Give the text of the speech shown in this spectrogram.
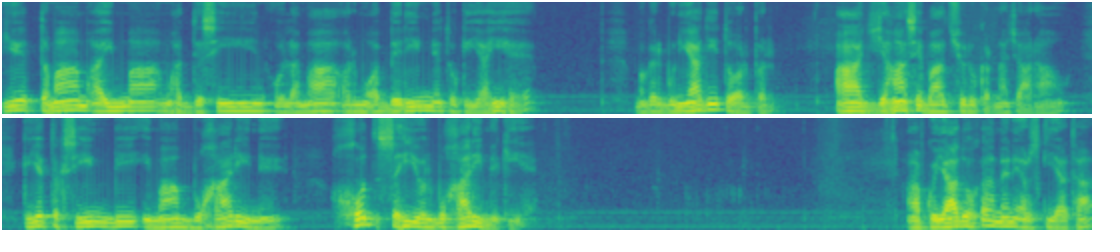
یہ تمام آئمہ محدثین، علماء اور معبرین نے تو کیا ہی ہے، مگر بنیادی طور پر آج یہاں سے بات شروع کرنا چاہ رہا ہوں کہ یہ تقسیم بھی امام بخاری نے خود صحیح البخاری میں کی ہے۔ آپ کو یاد ہوگا، میں نے عرض کیا تھا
